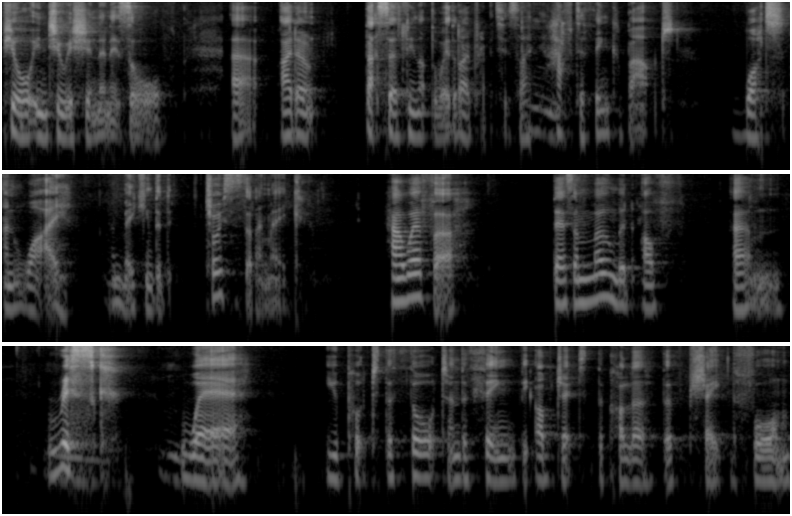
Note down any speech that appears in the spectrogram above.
pure intuition and it's all. Uh, I don't, that's certainly not the way that I practice. I have to think about what and why I'm making the choices that I make. However, there's a moment of um, risk where you put the thought and the thing, the object, the color, the shape, the form,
